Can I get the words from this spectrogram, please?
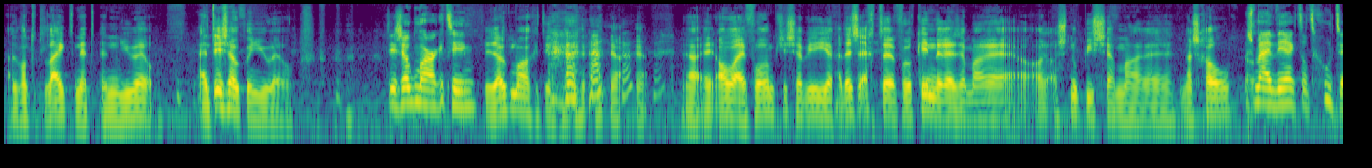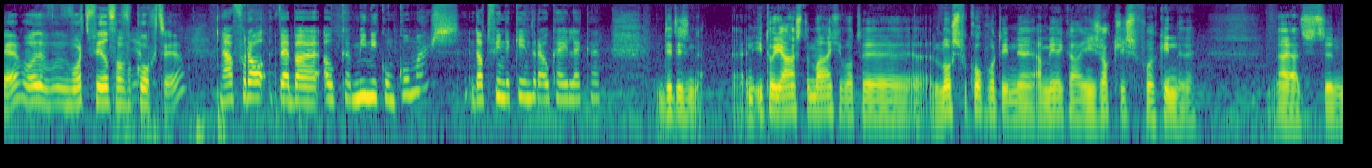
Want het lijkt net een juweel. En het is ook een juweel. Het is ook marketing. Het is ook marketing. ja, ja. ja, in allerlei vormpjes heb je hier. Het is echt uh, voor kinderen, zeg maar, uh, als snoepjes zeg maar, uh, naar school. Volgens mij werkt dat goed, hè? Er wordt veel van verkocht, hè? Nou, vooral, we hebben ook mini komkommers. Dat vinden kinderen ook heel lekker. Dit is een, een Italiaans tomaatje wat los verkocht wordt in Amerika in zakjes voor kinderen. Nou ja, het is een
